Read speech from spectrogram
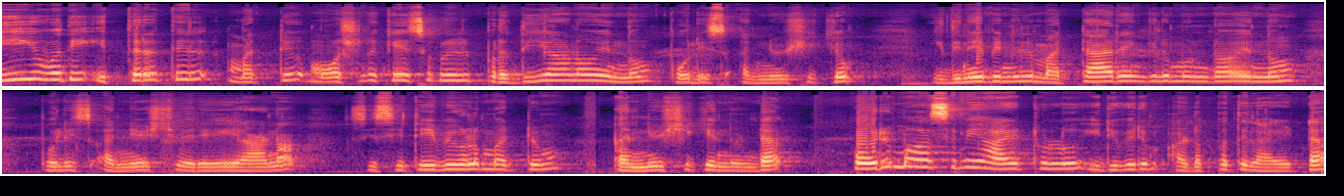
ഈ യുവതി ഇത്തരത്തിൽ മറ്റ് മോഷണ കേസുകളിൽ പ്രതിയാണോ എന്നും പോലീസ് അന്വേഷിക്കും. ഇതിന് പിന്നിൽ മറ്റാരെങ്കിലും ഉണ്ടോ എന്നും പോലീസ് അന്വേഷിച്ചു വരികയാണ്. സി സി ടി വികളും മറ്റും അന്വേഷിക്കുന്നുണ്ട്. ഒരു മാസമേ ആയിട്ടുള്ളൂ ഇരുവരും അടുപ്പത്തിലായിട്ട്.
